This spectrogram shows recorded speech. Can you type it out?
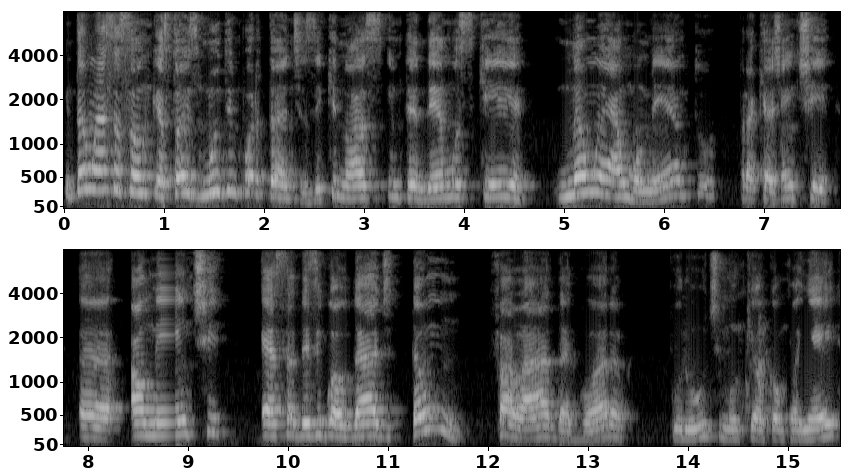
Então, essas são questões muito importantes e que nós entendemos que não é o momento para que a gente uh, aumente essa desigualdade tão falada agora por último, que eu acompanhei,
